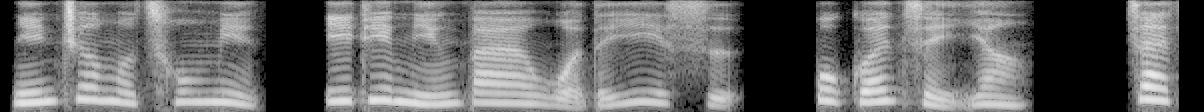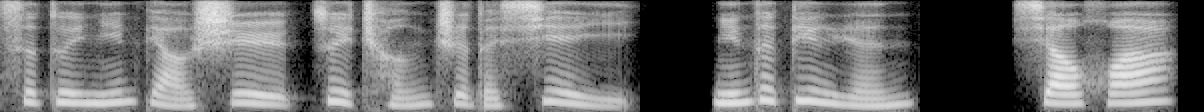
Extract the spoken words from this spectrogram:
您这么聪明，一定明白我的意思。不管怎样。再次对您表示最诚挚的谢意。您的病人小华，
